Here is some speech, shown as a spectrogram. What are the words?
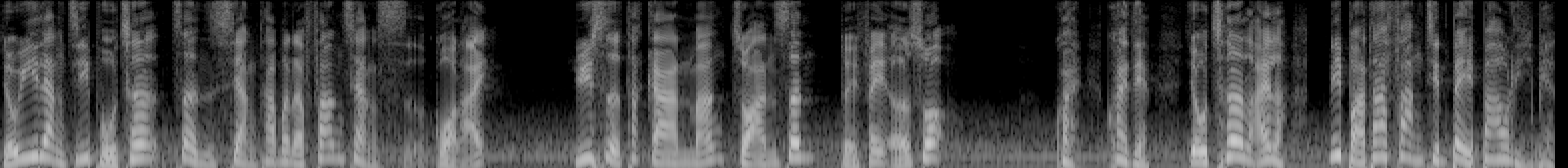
有一辆吉普车正向他们的方向驶过来。于是他赶忙转身对飞儿说：“快快点，有车来了，你把它放进背包里面。”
